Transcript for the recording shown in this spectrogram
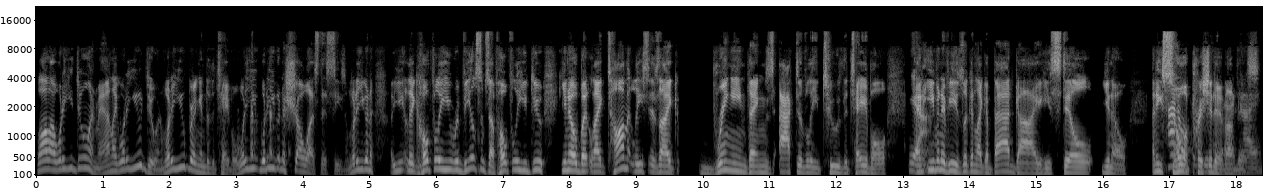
lala what are you doing man? Like what are you doing? What are you bringing to the table? What are you what are you going to show us this season? What are you going to you like hopefully you reveal some stuff. Hopefully you do you know but like tom at least is like bringing things actively to the table yeah. and even if he's looking like a bad guy he's still you know and he's so appreciative of this. guy.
